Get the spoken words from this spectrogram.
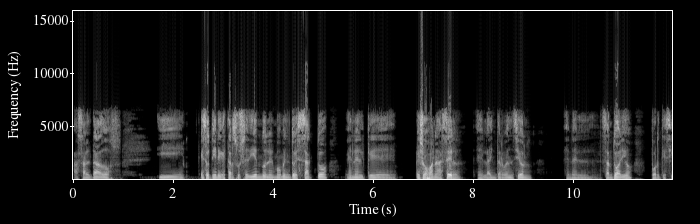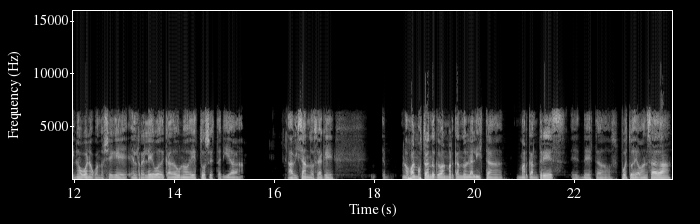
asaltados. Y eso tiene que estar sucediendo en el momento exacto en el que ellos van a hacer eh, la intervención en el santuario, porque si no, bueno, cuando llegue el relevo de cada uno de estos estaría avisando, o sea que eh, nos van mostrando que van marcando en la lista, marcan tres eh, de estos puestos de avanzada,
